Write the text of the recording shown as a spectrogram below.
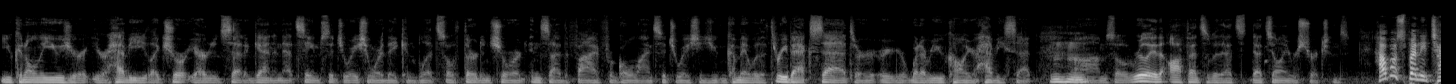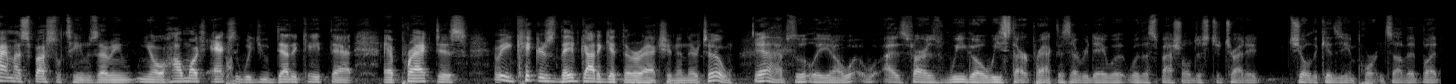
you can only use your, your heavy, like short yardage set again in that same situation where they can blitz. So third and short inside the five for goal line situations. You can come in with a three back set or, or your, whatever you call your heavy set. Mhm. Um, so really, the offensively, that's that's the only restrictions. How about spending time on special teams? I mean, you know, how much actually would you dedicate that at practice? I mean, kickers they've got to get their action in there too. Yeah, absolutely. You know, as far as we go, we start practice every day with, with a special just to try to show the kids the importance of it. But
